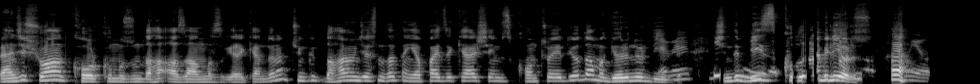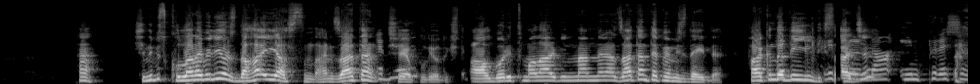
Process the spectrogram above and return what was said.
Bence şu an korkumuzun daha azalması gereken dönem. Çünkü daha öncesinde zaten yapay zekâ her şeyimizi kontrol ediyordu ama görünür değildi. Evet. Şimdi biz kullanabiliyoruz. Hah! Şimdi biz kullanabiliyoruz. Daha iyi aslında. Hani, zaten şey Evet. yapılıyorduk işte algoritmalar bilmem neler zaten tepemizdeydi. Farkında Hep değildik sadece. Twitter'da impression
